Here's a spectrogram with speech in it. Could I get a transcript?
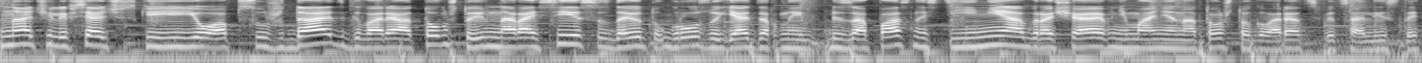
начали всячески ее обсуждать, говоря о том, что именно Россия создает угрозу ядерной безопасности и не обращая внимания на то, что говорят специалисты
